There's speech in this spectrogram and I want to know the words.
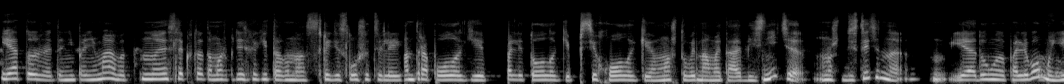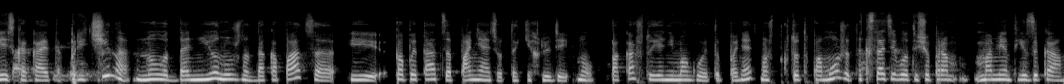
Я тоже это не понимаю. Вот, но если кто-то, может быть, есть какие-то у нас среди слушателей антропологи, политологи, психологи, может, вы нам это объясните? Может, действительно, я думаю, по-любому есть какая-то причина, но вот до нее нужно докопаться и попытаться понять вот таких людей. Ну, пока что я не могу это понять. Может, кто-то поможет. А, кстати, вот еще про момент языка.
